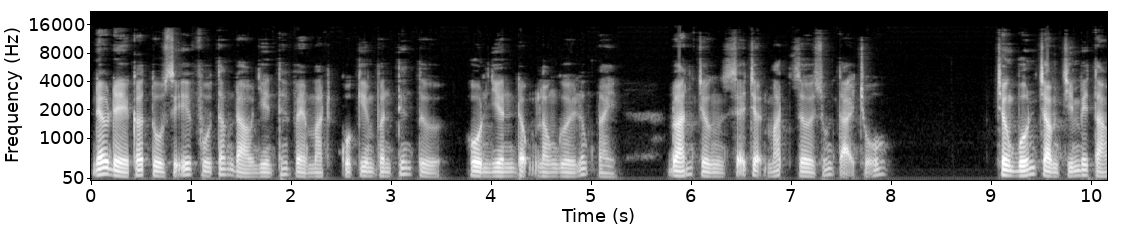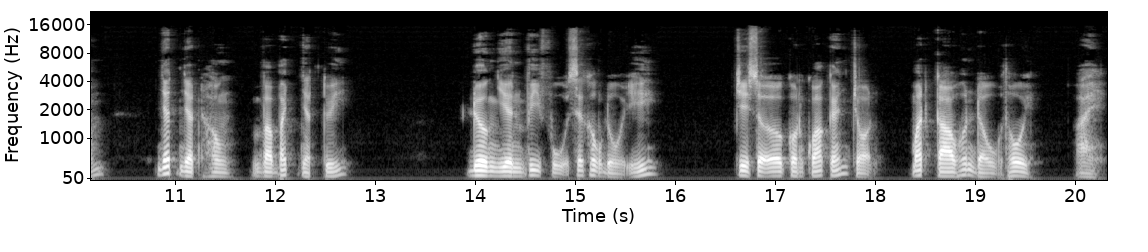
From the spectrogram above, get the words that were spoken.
Nếu để các tu sĩ phù tăng đảo nhìn thấy vẻ mặt của Kim Vân tiên tử hồn nhiên động lòng người lúc này, đoán chừng sẽ trợn mắt rơi xuống tại chỗ chương 498 Nhất Nhật Hồng và Bách Nhật Túy Đương nhiên vi phụ sẽ không đổi ý. Chỉ sợ còn quá kén chọn, mắt cao hơn đầu thôi. Ai,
